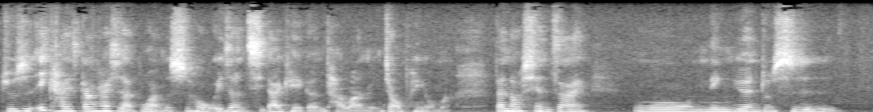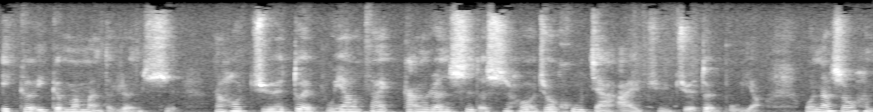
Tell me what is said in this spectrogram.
就是一开刚开始来波兰的时候，我一直很期待可以跟台湾人交朋友嘛。但到现在，我宁愿就是一个一个慢慢的认识，然后绝对不要在刚认识的时候就互加 IG，绝对不要。我那时候很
